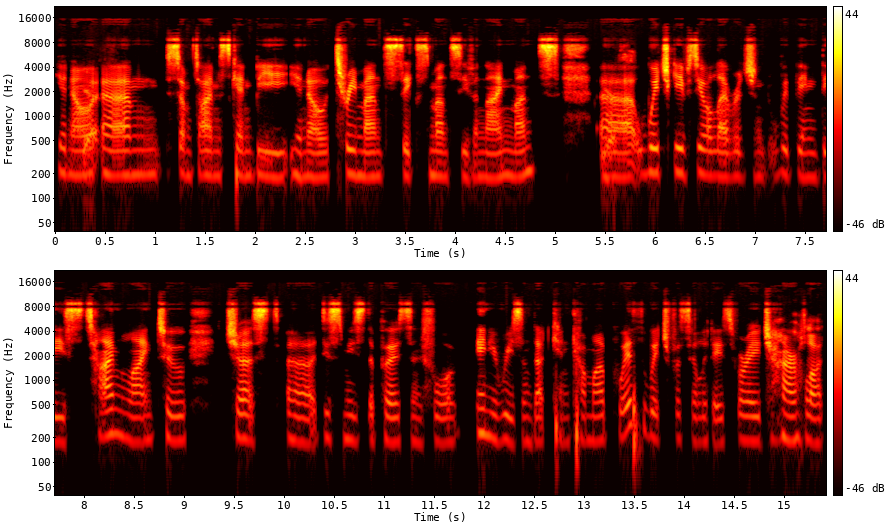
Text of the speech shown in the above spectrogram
You know, um, sometimes can be you know three months, six months, even nine months, Yes. uh, which gives you a leverage within this timeline to just uh, dismiss the person for any reason that can come up with, which facilitates for HR a lot.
